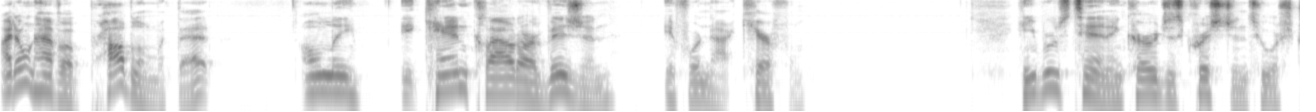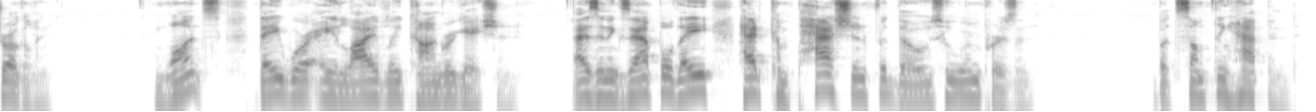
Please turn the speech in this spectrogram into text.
I don't have a problem with that, only it can cloud our vision if we're not careful. Hebrews 10 encourages Christians who are struggling. Once they were a lively congregation, as an example, they had compassion for those who were in prison. But something happened.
